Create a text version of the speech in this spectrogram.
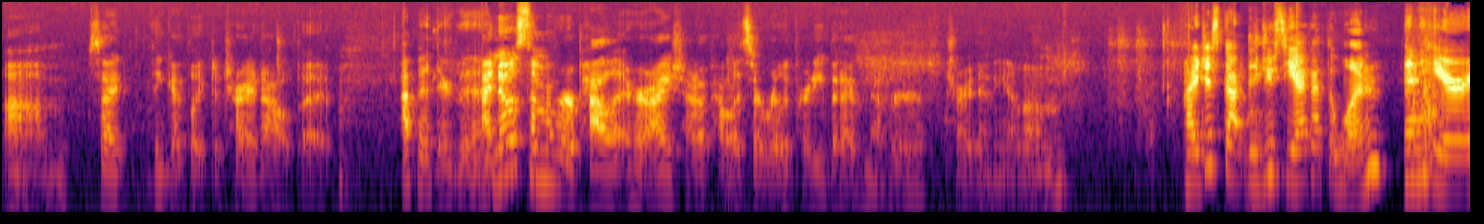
um, so I think I'd like to try it out. But i bet they're good I know some of her palette, her eyeshadow palettes are really pretty, but I've never tried any of them. I just got, did you see I got the one in here?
